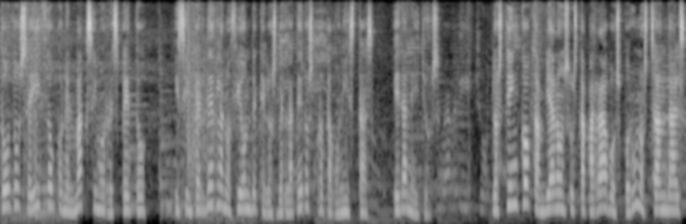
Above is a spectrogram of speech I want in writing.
Todo se hizo con el máximo respeto y sin perder la noción de que los verdaderos protagonistas eran ellos. Los cinco cambiaron sus taparrabos por unos chandals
